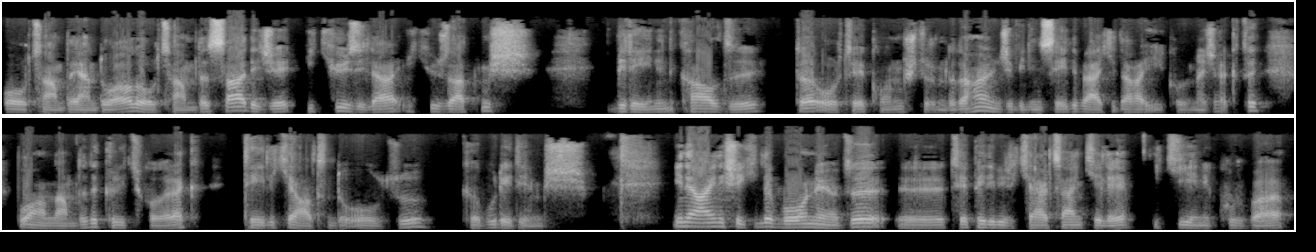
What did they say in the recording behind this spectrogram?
ortamda yani doğal ortamda sadece 200 ila 260 bireyinin kaldığı da ortaya konmuş durumda. Daha önce bilinseydi belki daha iyi korunacaktı. Bu anlamda da kritik olarak tehlike altında olduğu kabul edilmiş. Yine aynı şekilde Borneo'da e, tepeli bir kertenkele, iki yeni kurbağa,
